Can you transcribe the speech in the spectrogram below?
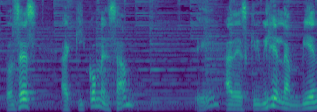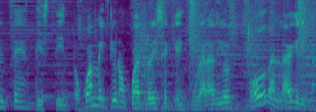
Entonces, aquí comenzamos a describir el ambiente distinto. Juan 21.4 dice que enjugará Dios toda lágrima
